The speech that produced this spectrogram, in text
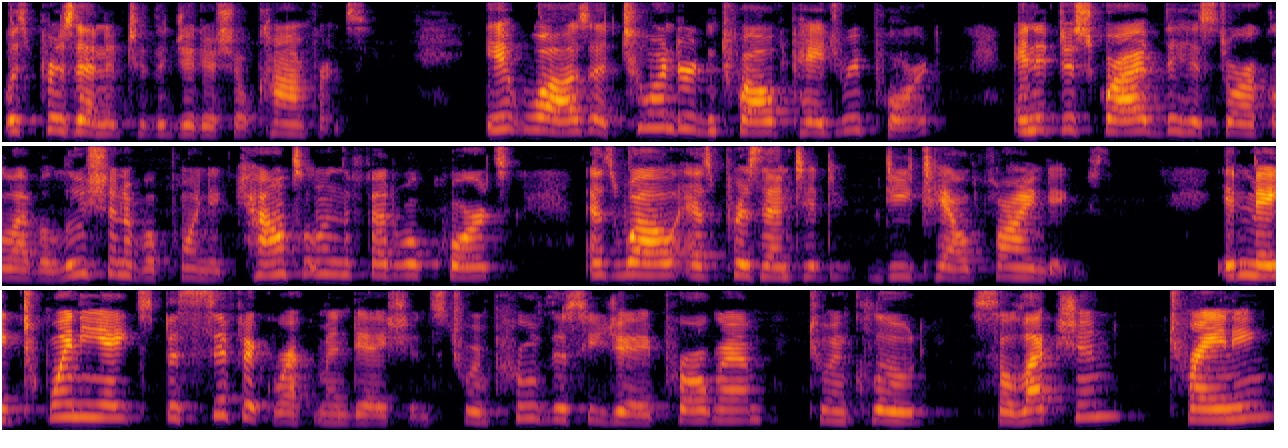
was presented to the Judicial Conference. It was a 212-page report, and it described the historical evolution of appointed counsel in the federal courts, as well as presented detailed findings. It made 28 specific recommendations to improve the CJA program to include selection, training,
